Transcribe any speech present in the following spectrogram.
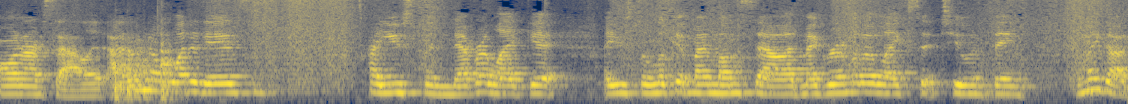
on our salad. I don't know what it is. I used to never like it. I used to look at my mom's salad. My grandmother likes it too and think, oh my God,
